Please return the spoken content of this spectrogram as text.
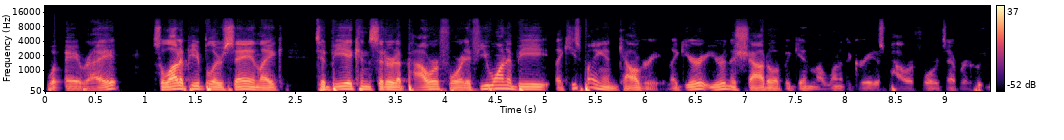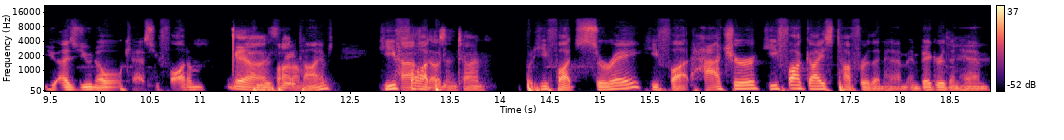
way, right? So a lot of people are saying like to be a, considered a power forward, if you want to be like he's playing in Calgary, like you're you're in the shadow of Iginla, one of the greatest power forwards ever. Who You, as you know, Cass, you fought him Yeah, I or three him. times. He fought, but, dozen time. But he fought Surrey. He fought Hatcher. He fought guys tougher than him and bigger than him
